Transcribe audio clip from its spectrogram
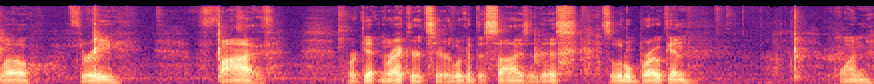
well, three, five. We're getting records here. Look at the size of this. It's a little broken. One,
